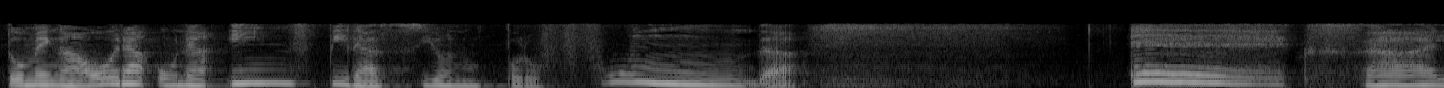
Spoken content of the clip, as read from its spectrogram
Tomen ahora una inspiración profunda. Exhalen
